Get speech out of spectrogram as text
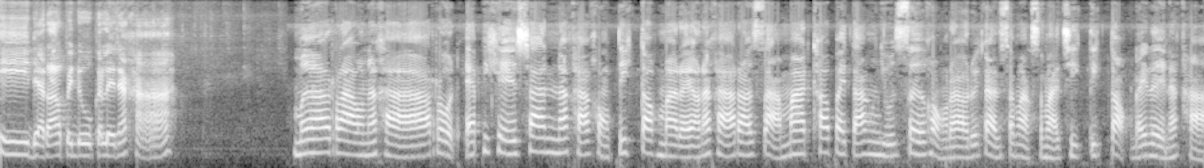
ธี เดี๋ยวเราไปดูกันเลยนะคะ เมื่อเรานะคะโหลดแอปพลิเคชันนะคะของ TikTok มาแล้วนะคะ เราสามารถเข้าไปตั้ง User ของเราด้วยการสมัครสมาชิก TikTok ได้เลยนะคะ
